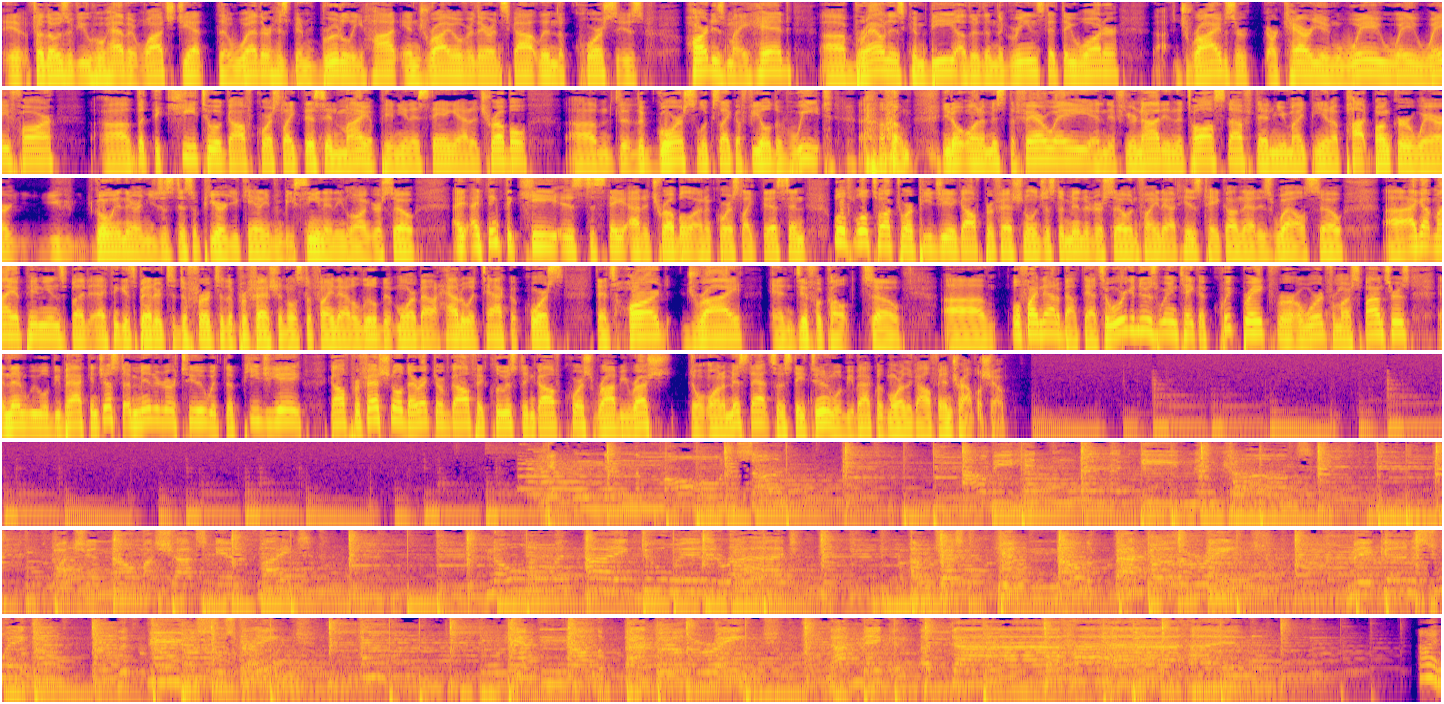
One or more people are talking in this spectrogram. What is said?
It, for those of you who haven't watched yet, the weather has been brutally hot and dry over there in Scotland. The course is hard as my head, uh, brown as can be, other than the greens that they water. Uh, drives are, are carrying way, way, way far. Uh, but the key to a golf course like this, in my opinion, is staying out of trouble. Um, the, the gorse looks like a field of wheat. Um, you don't want to miss the fairway, and if you're not in the tall stuff, then you might be in a pot bunker where you go in there and you just disappear. You can't even be seen any longer. So I, I think the key is to stay out of trouble on a course like this. And we'll we'll talk to our PGA golf professional in just a minute or so and find out his take on that as well. So uh, I got my opinions, but I think it's better to defer to the professionals to find out a little bit more about how to attack a course that's hard, dry, and difficult. So uh, we'll find out about that. So what we're going to do is we're going to take a quick break for a word from our sponsors, and then we will be back in just a minute or two with the PGA golf professional, director of golf at Clewiston Golf Course, Robbie Rush. Don't want to miss that, so stay tuned. We'll be back with more of the Golf and Travel Show.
